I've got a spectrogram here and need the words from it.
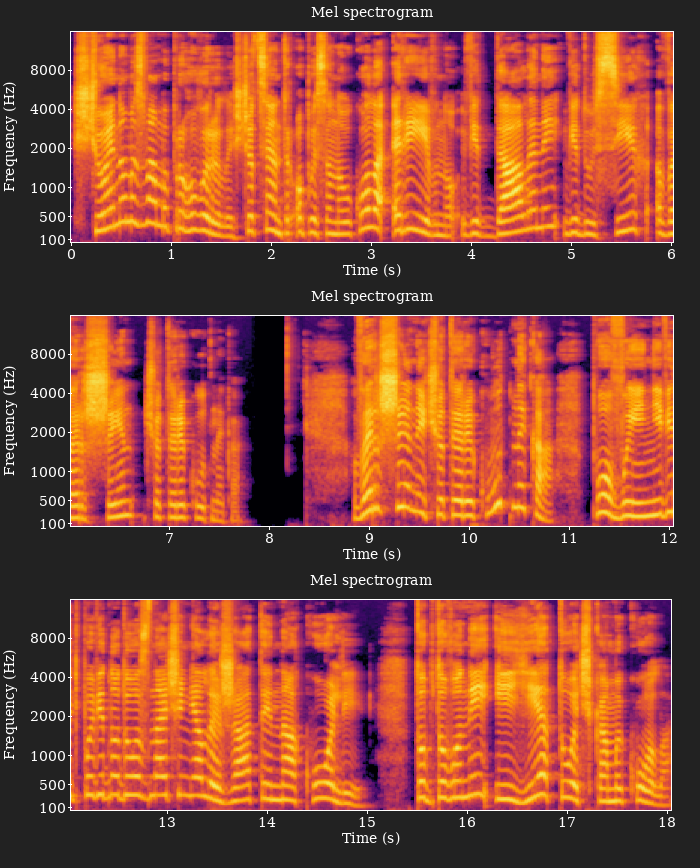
Щойно ми з вами проговорили, що центр описаного кола рівно віддалений від усіх вершин чотирикутника. Вершини чотирикутника повинні відповідно до означення лежати на колі, тобто вони і є точками кола.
